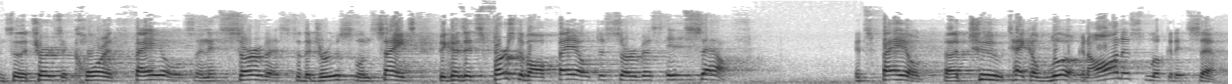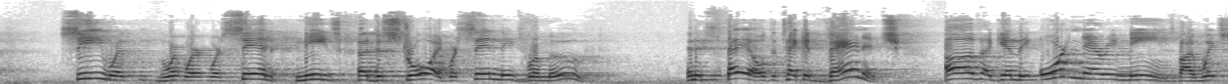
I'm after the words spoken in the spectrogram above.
And so the church at Corinth fails in its service to the Jerusalem saints because it's first of all failed to service itself. It's failed uh, to take a look, an honest look at itself. See where, where, where sin needs uh, destroyed, where sin needs removed. And it's failed to take advantage of, again, the ordinary means by which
